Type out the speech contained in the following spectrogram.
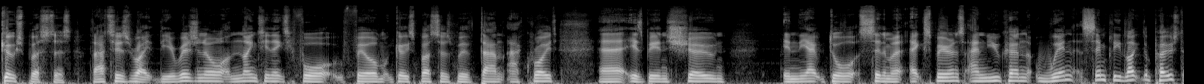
Ghostbusters. That is right. The original 1984 film Ghostbusters with Dan Aykroyd uh, is being shown in the outdoor cinema experience and you can win simply like the post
